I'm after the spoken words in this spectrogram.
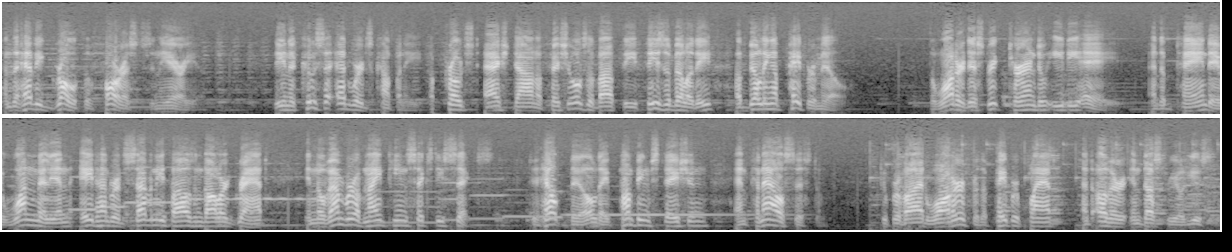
and the heavy growth of forests in the area. The Nekoosa Edwards Company approached Ashdown officials about the feasibility of building a paper mill. The Water District turned to EDA and obtained a $1,870,000 grant in November of 1966 to help build a pumping station and canal system to provide water for the paper plant and other industrial uses.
